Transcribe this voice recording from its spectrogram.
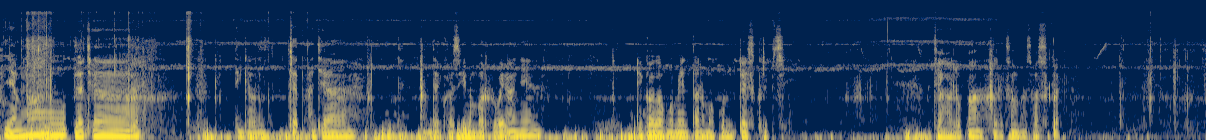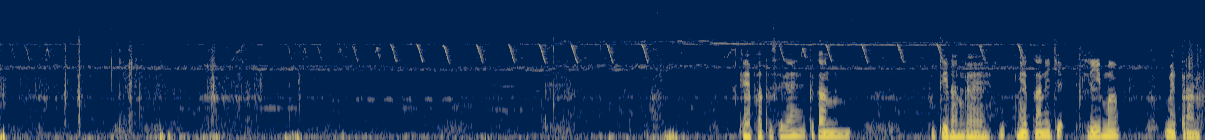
yang mau belajar tinggal chat aja. Nanti kasih nomor WA nya di kolom komentar maupun deskripsi. Jangan lupa like sama subscribe. Kayak batas kayak tekan putinan kayak ngetani cek 5 meteran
